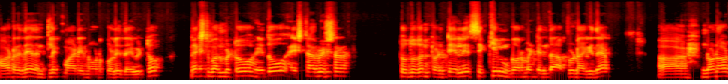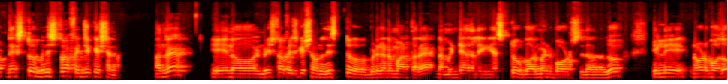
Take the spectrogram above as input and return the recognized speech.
ಆರ್ಡರ್ ಇದೆ. ಅದನ್ನ ಕ್ಲಿಕ್ ಮಾಡಿ ನೋಡ್ಕೊಳ್ಳಿ, ದಯವಿಟ್ಟು. ನೆಕ್ಸ್ಟ್ ಬಂದ್ಬಿಟ್ಟು ಇದು ಎಸ್ಟಾಬ್ಲಿಷ್ ಟೂ ತೌಸಂಡ್ ಟ್ವೆಂಟಿಯಲ್ಲಿ ಸಿಕ್ಕಿಂ ಗೌರ್ಮೆಂಟ್ ಇಂದ ಅಪ್ರೂವ್ಡ್ ಆಗಿದೆ. No doubt next minister of education ಅಂದ್ರೆ ಏನು ಮಿನಿಸ್ಟರ್ ಆಫ್ ಎಜುಕೇಶನ್ ಲಿಸ್ಟ್ ಬಿಡುಗಡೆ ಮಾಡ್ತಾರೆ. ನಮ್ಮ ಇಂಡಿಯಾದಲ್ಲಿ ಎಷ್ಟು ಗೌರ್ಮೆಂಟ್ ಬೋರ್ಡ್ಸ್ ಇದೆ ಅನ್ನೋದು ಇಲ್ಲಿ ನೋಡಬಹುದು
